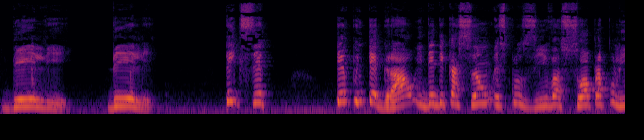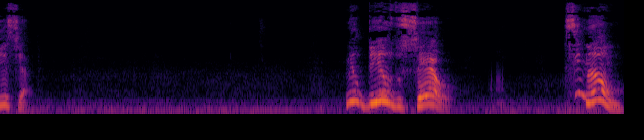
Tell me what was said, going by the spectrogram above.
dele. Dele. Tem que ser tempo integral e dedicação exclusiva só para a polícia. Meu Deus do céu! Se não,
